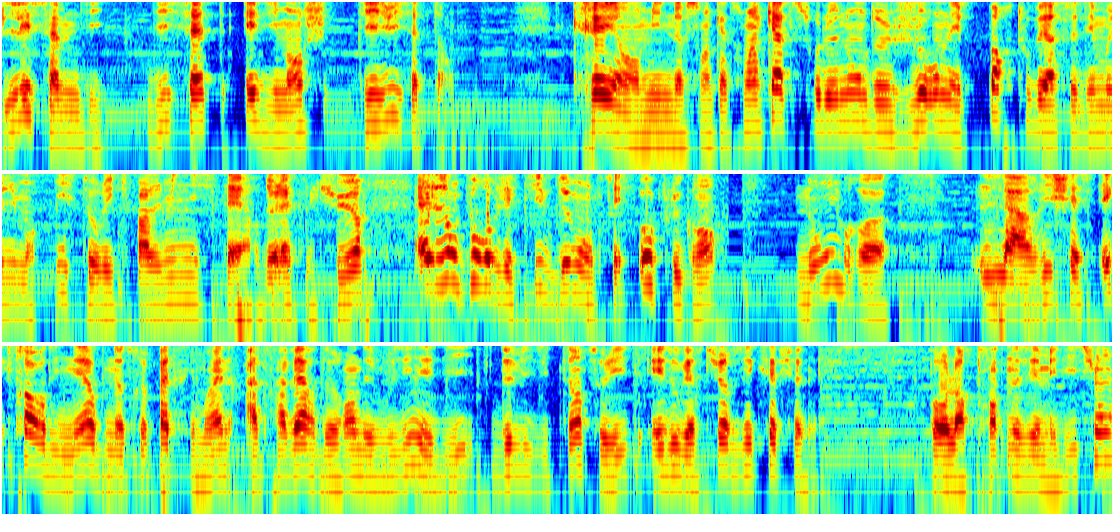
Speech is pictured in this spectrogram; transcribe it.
les samedis 17 et dimanche 18 septembre. Créées en 1984 sous le nom de Journée porte ouverte des monuments historiques par le ministère de la Culture, elles ont pour objectif de montrer au plus grand nombre la richesse extraordinaire de notre patrimoine à travers de rendez-vous inédits, de visites insolites et d'ouvertures exceptionnelles. Pour leur 39e édition,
